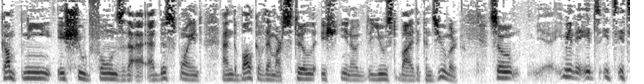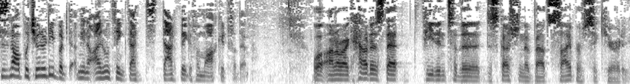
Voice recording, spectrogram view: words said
company issued phones that, at this point, and the bulk of them are still, you know, used by the consumer. So, I mean, it's it's it's an opportunity, but I mean, I don't think that's that big of a market for them. Well, Anurag, how does that feed into the discussion about cybersecurity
